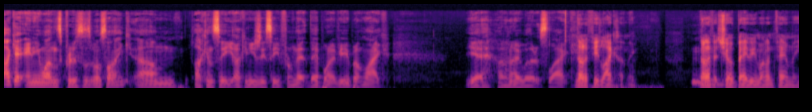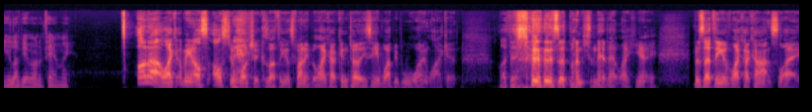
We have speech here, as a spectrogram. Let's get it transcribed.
I get anyone's criticism of something. Um, I can see I can usually see from their, their point of view, but I'm like, yeah, I don't know whether it's like Not if you like something. Not if it's your baby Modern Family. You love your Modern Family. Oh no, like I mean, I'll I'll still watch it because I think it's funny, but like I can totally see why people won't like it. Like there's there's a bunch in there that like you know, but it's that thing of like I can't like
